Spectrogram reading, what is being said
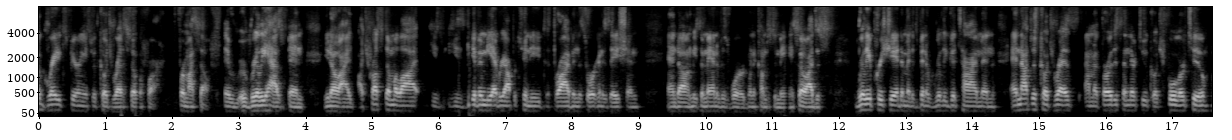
a great experience with Coach Rez so far for myself. It, it, really has been. You know, I, I trust him a lot. He's he's given me every opportunity to thrive in this organization, and um, he's a man of his word when it comes to me. So I just really appreciate him, and it's been a really good time. And and not just Coach Rez, I'm gonna throw this in there too, Coach Fuller too.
